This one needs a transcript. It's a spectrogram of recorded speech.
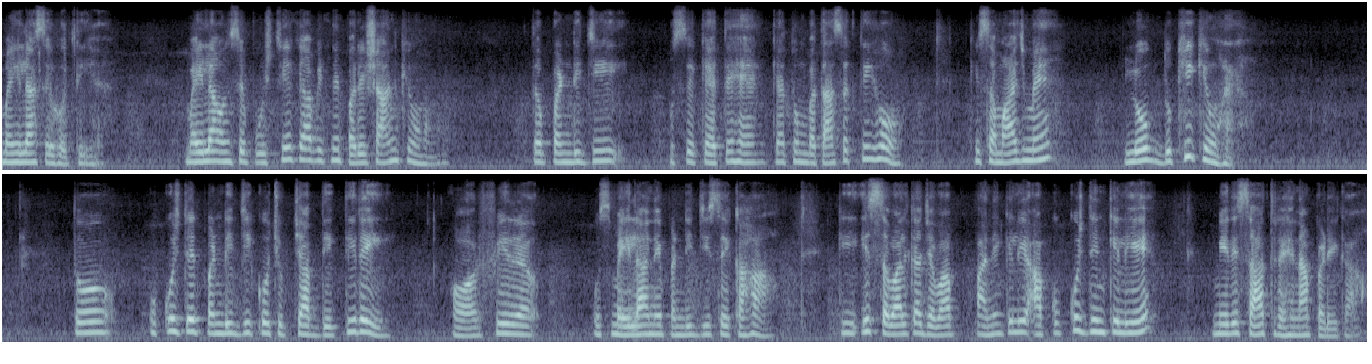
महिला से होती है। महिला उनसे पूछती है कि आप इतने परेशान क्यों हो? तब पंडित जी उससे कहते हैं, क्या तुम बता सकती हो कि समाज में लोग दुखी क्यों हैं? तो वो कुछ देर पंडित जी को चुपचाप देखती रही और फिर उस महिला ने पंडित जी से कहा कि इस सवाल का जवाब पाने के लिए आपको कुछ दिन के लिए मेरे साथ रहना पड़ेगा।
